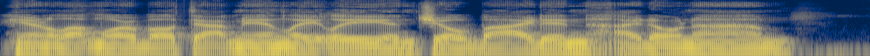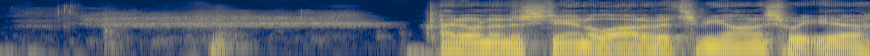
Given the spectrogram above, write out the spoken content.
Hearing a lot more about that man lately, and Joe Biden. I don't um. I don't understand a lot of it, to be honest with you.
